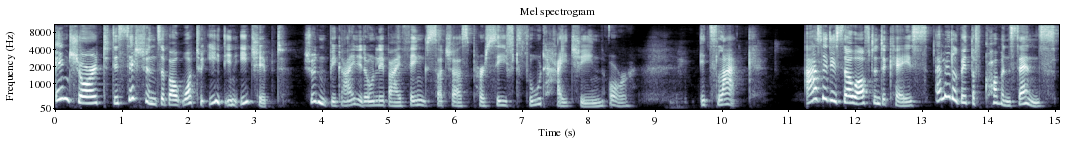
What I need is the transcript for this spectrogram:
In short, decisions about what to eat in Egypt shouldn't be guided only by things such as perceived food hygiene or its lack. As it is so often the case, a little bit of common sense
